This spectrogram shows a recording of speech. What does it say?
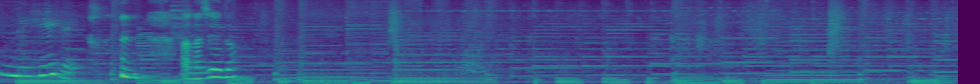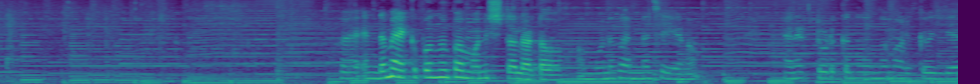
എന്നാ ചെയ്തോ. എന്റെ മേക്കപ്പ് ഒന്നും ഇപ്പം അമ്മൂന് ഇഷ്ടമല്ല കേട്ടോ അമ്മൂന് തന്നെ ചെയ്യണം. ഞാൻ ഇട്ട് കൊടുക്കുന്നതൊന്നും ആൾക്ക് വലിയ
